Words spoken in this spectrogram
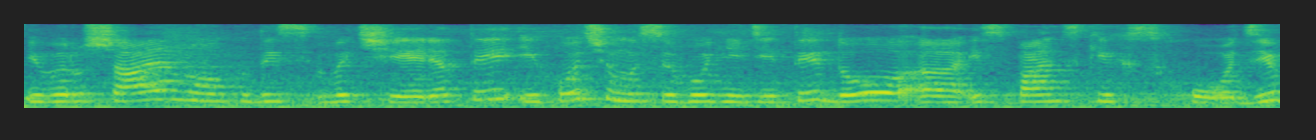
і вирушаємо кудись вечеряти. І хочемо сьогодні дійти до е, іспанських сходів.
